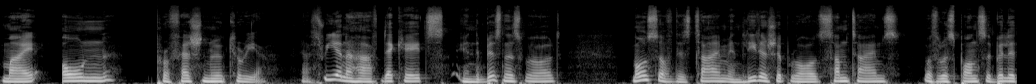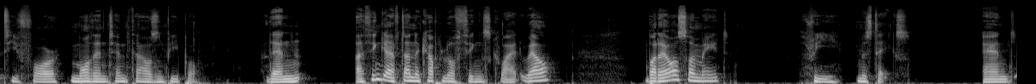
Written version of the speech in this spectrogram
my own professional career, three and a half decades in the business world, most of this time in leadership roles, sometimes with responsibility for more than 10,000 people, then I think I've done a couple of things quite well, but I also made three mistakes. And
